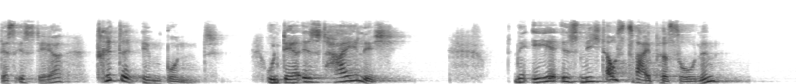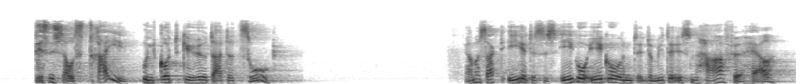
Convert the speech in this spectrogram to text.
Das ist der Dritte im Bund und der ist heilig. Eine Ehe ist nicht aus zwei Personen, das ist aus drei und Gott gehört da dazu. Ja, man sagt Ehe, das ist Ego, Ego und in der Mitte ist ein H für Herr.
